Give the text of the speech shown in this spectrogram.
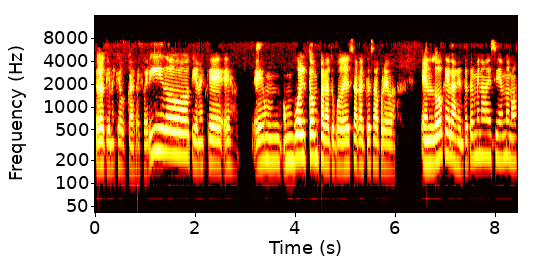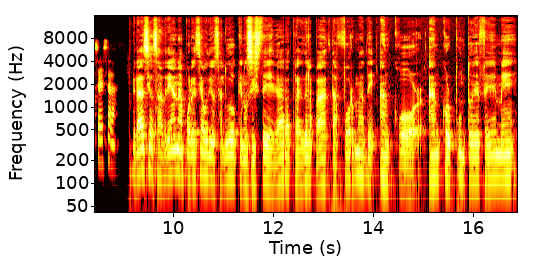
pero tienes que buscar referido, tienes que, es, es un, un vueltón para tu poder sacarte esa prueba en lo que la gente termina decidiendo no hacérsela. Gracias Adriana por ese audio saludo que nos hiciste llegar a través de la plataforma de Anchor, anchor.fm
